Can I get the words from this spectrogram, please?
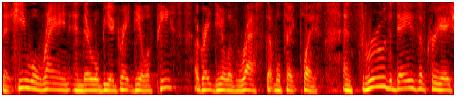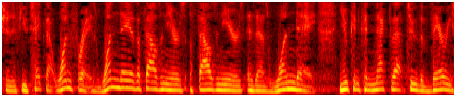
that He will reign and there will be a great deal of peace, a great deal of rest that will take place. And through the days of creation, if you take that one phrase, one day is a thousand years, a thousand years is as one day, you can connect that to the very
